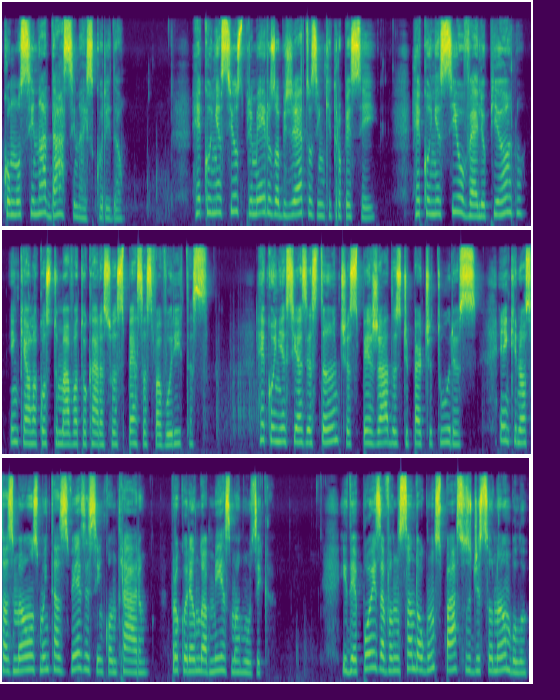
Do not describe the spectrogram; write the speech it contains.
como se nadasse na escuridão. Reconheci os primeiros objetos em que tropecei. Reconheci o velho piano em que ela costumava tocar as suas peças favoritas. Reconheci as estantes pejadas de partituras em que nossas mãos muitas vezes se encontraram, procurando a mesma música. E depois, avançando alguns passos de sonâmbulo,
